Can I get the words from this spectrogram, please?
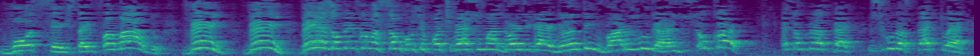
você está inflamado, vem, vem, vem resolver a inflamação, como se tivesse uma dor de garganta em vários lugares do seu corpo. Esse é o primeiro aspecto. O segundo aspecto é,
